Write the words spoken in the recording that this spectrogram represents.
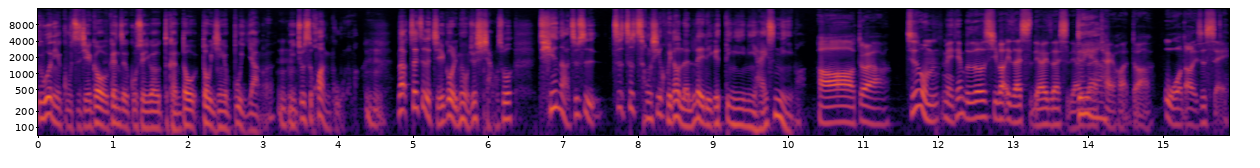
如果你的骨质结构跟这个骨髓结构可能都都已经有不一样了，嗯、你就是换骨了嘛。嗯、那在这个结构里面，我就想说，天哪，就是这这重新回到人类的一个定义，你还是你吗？哦，对啊，其实我们每天不是都是细胞一直在死掉，一直在死掉，一直在汰换，对吧、啊？我到底是谁？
